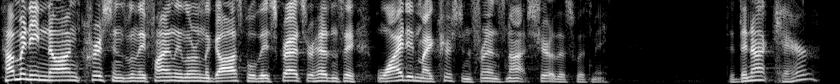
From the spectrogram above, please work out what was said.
How many non Christians, when they finally learn the gospel, they scratch their heads and say, Why did my Christian friends not share this with me? Did they not care?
